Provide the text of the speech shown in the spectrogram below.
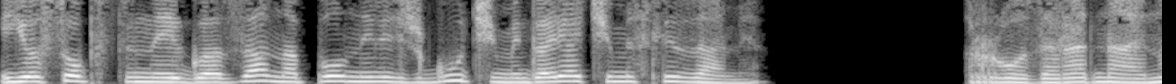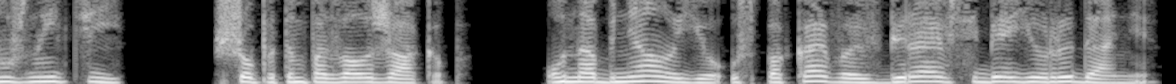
Ее собственные глаза наполнились жгучими, горячими слезами. «Роза, родная, нужно идти», — шепотом позвал Жакоб. Он обнял ее, успокаивая, вбирая в себя ее рыдание.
